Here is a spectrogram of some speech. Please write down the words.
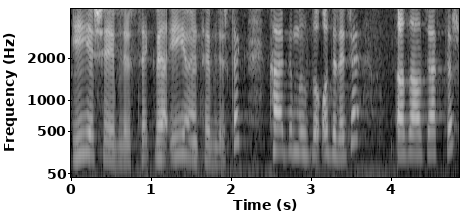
iyi yaşayabilirsek veya iyi yönetebilirsek kaygımız da o derece azalacaktır.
